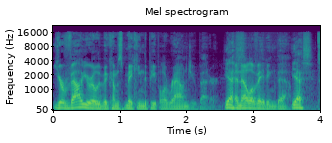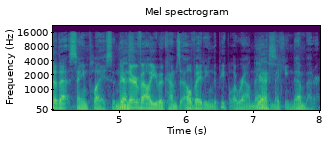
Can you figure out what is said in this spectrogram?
your value really becomes making the people around you better. Yes. And elevating them yes. to that same place. And then yes. their value becomes elevating the people around them yes. and making them better.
